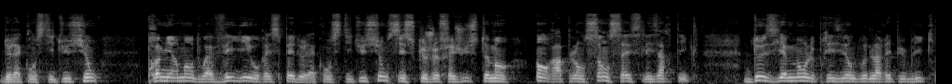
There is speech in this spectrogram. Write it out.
de la Constitution, premièrement, doit veiller au respect de la Constitution. C'est ce que je fais justement en rappelant sans cesse les articles. Deuxièmement, le président de la République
